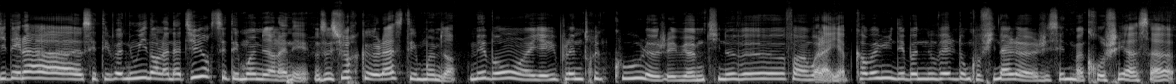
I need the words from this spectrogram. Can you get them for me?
idée-là s'est évanouie dans la nature, c'était moins bien l'année. C'est sûr que là, c'était moins bien. Mais bon, euh, il y a eu plein de trucs cool. J'ai eu un petit neveu. Enfin voilà, il y a quand même eu des bonnes nouvelles. Donc au final, euh, j'essaie de m'accrocher à ça.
